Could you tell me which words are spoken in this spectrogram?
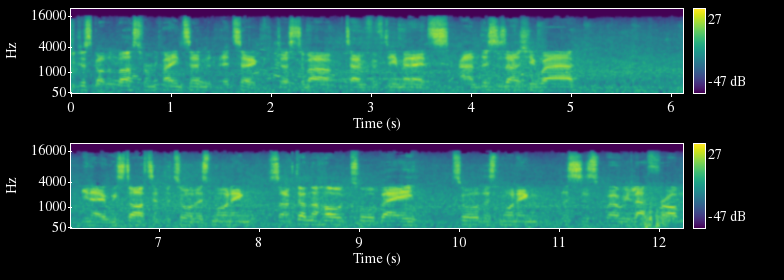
We just got the bus from Paignton. It took just about 10-15 minutes and this is actually where you know we started the tour this morning. So I've done the whole Tor Bay tour this morning. This is where we left from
